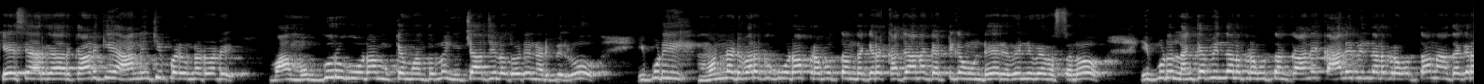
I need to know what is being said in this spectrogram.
కేసీఆర్ గారి కాడికి ఆ నుంచి ఇప్పుడు ఉన్నటువంటి మా ముగ్గురు కూడా ముఖ్యమంత్రులు ఇన్ఛార్జీలతోటి నడిపిర్రు. ఇప్పుడు మొన్నటి వరకు కూడా ప్రభుత్వం దగ్గర ఖజానా గట్టిగా ఉండే రెవెన్యూ వ్యవస్థలో ఇప్పుడు లంక బిందెల ప్రభుత్వం కానీ కాలి బిందెల ప్రభుత్వం నా దగ్గర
